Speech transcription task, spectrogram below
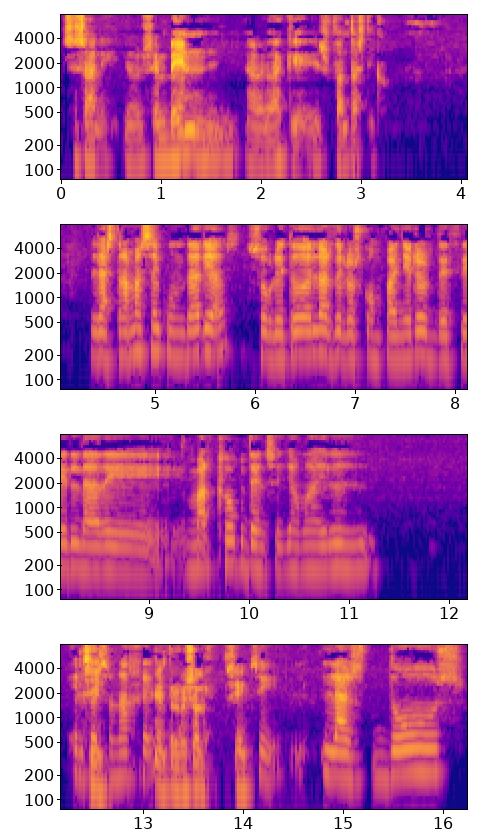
se sale. Se ven, la verdad que es fantástico. Las tramas secundarias, sobre todo las de los compañeros de celda de Mark Hopden, se llama el, el sí, personaje. El profesor, sí. Sí, las dos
